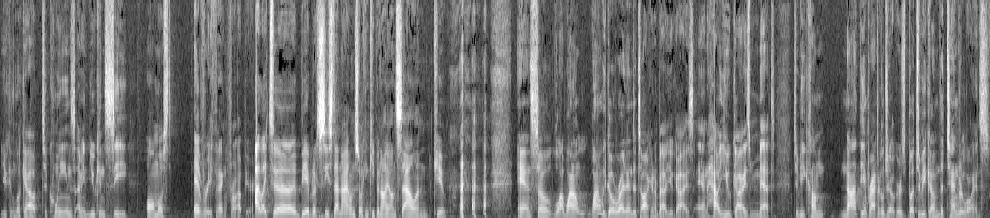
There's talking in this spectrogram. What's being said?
You can look out to Queens. I mean, you can see almost everything from up here. I like to be able to see Staten Island so I can keep an eye on Sal and Q. And so why why don't why don't we go right into talking about you guys and how you guys met to become not the Impractical Jokers, but to become the Tenderloins.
